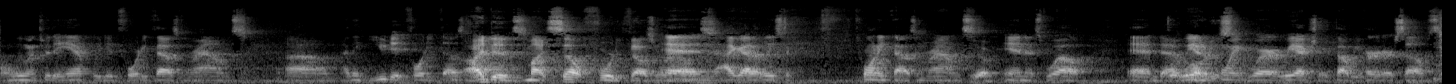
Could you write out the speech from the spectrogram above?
When we went through the amp, we did 40,000 rounds. Um, I think you did 40,000. I did myself forty thousand rounds, And rounds. I got at least 20,000 rounds Yep. in as well. And uh, we had a point where we actually thought we hurt ourselves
